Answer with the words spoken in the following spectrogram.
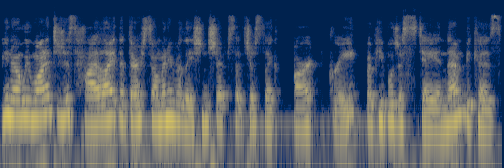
you know we wanted to just highlight that there are so many relationships that just like aren't great but people just stay in them because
